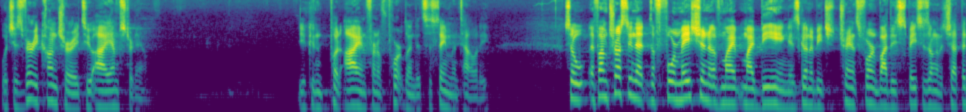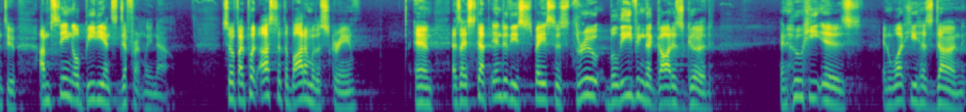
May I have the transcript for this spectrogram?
which is very contrary to I Amsterdam. You can put I in front of Portland, it's the same mentality. So, if I'm trusting that the formation of my, my being is going to be transformed by these spaces I'm going to step into, I'm seeing obedience differently now. So, if I put us at the bottom of the screen, and as I step into these spaces through believing that God is good and who He is and what He has done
